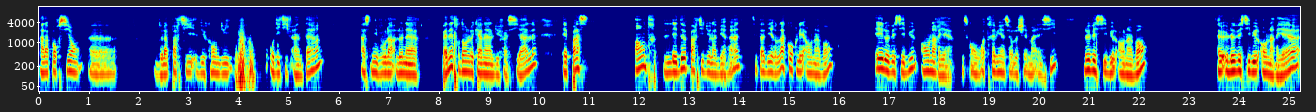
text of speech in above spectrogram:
à la portion de la partie du conduit auditif interne. À ce niveau-là, le nerf pénètre dans le canal du facial et passe entre les deux parties du labyrinthe, c'est-à-dire la cochlée en avant et le vestibule en arrière. C'est ce qu'on voit très bien sur le schéma ici. Le vestibule en avant, euh, le vestibule en arrière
